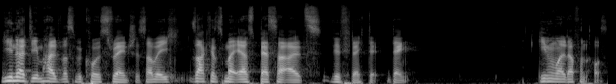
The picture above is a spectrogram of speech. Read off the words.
Je nachdem halt, was mit Cole Strange ist. Aber ich sag jetzt mal erst besser, als wir vielleicht de denken. Gehen wir mal davon aus.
